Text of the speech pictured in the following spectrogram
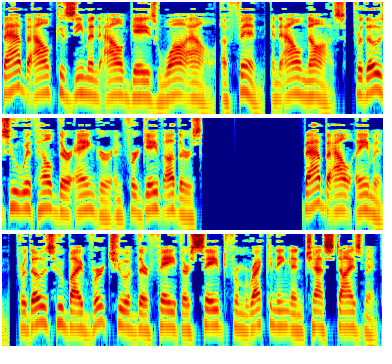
Bab al-Kaziman al-Gays wa al and al-Nas, for those who withheld their anger and forgave others. Bab al-Aman, for those who by virtue of their faith are saved from reckoning and chastisement.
